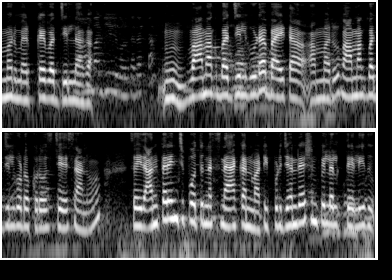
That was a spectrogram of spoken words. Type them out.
అమ్మరు మిరపకాయ బజ్జీలు లాగా వామాకు బజ్జీలు కూడా బయట అమ్మరు. వామాకు బజ్జీలు కూడా ఒకరోజు చేశాను. సో ఇది అంతరించిపోతున్న స్నాక్ అన్నమాట. ఇప్పుడు జనరేషన్ పిల్లలకి తెలీదు.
